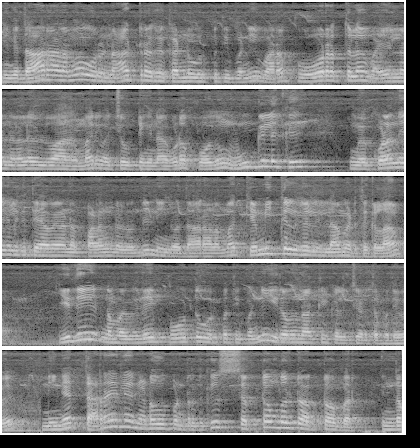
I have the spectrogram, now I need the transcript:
நீங்கள் தாராளமாக ஒரு நாட்டு ரக கன்று உற்பத்தி பண்ணி வரப்பு ஓரத்தில் வயலில் நிழல் விழுவாத மாதிரி வச்சு விட்டிங்கன்னா கூட போதும். உங்களுக்கு உங்கள் குழந்தைகளுக்கு தேவையான பழங்கள் வந்து நீங்கள் தாராளமாக கெமிக்கல்கள் இல்லாமல் எடுத்துக்கலாம். இது நம்ம விதை போட்டு உற்பத்தி பண்ணி இருபது நாட்கள் கழித்து எடுத்த பதிவு. நீங்கள் தரையில் நடவு பண்ணுறதுக்கு செப்டம்பர் டு அக்டோபர் இந்த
